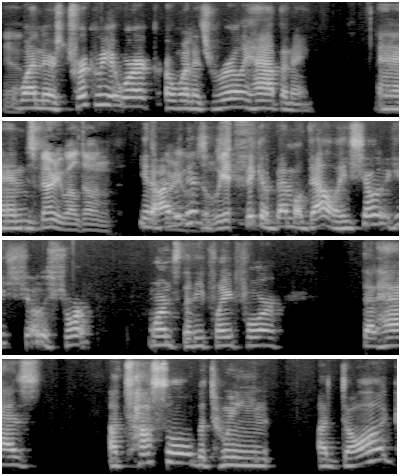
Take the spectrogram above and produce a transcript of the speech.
Yeah. when there's trickery at work or when it's really happening. And it's very well done. you know, I mean, there's. Speaking of Ben Model, he showed he showed a short once that he played for that has a tussle between a dog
